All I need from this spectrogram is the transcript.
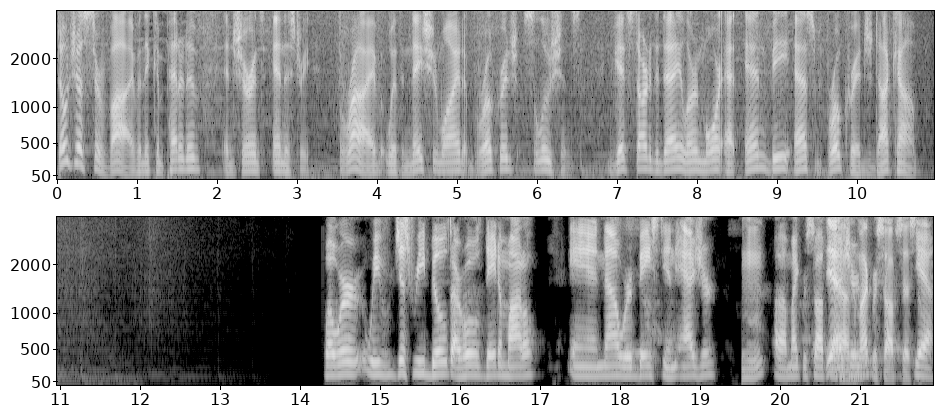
Don't just survive in the competitive insurance industry, thrive with Nationwide Brokerage Solutions. Get started today. Learn more at nbsbrokerage.com. Well, we're, we've just rebuilt our whole data model and now we're based in Azure, Mhm. uh, Microsoft Yeah, Azure. the Microsoft system. Yeah,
